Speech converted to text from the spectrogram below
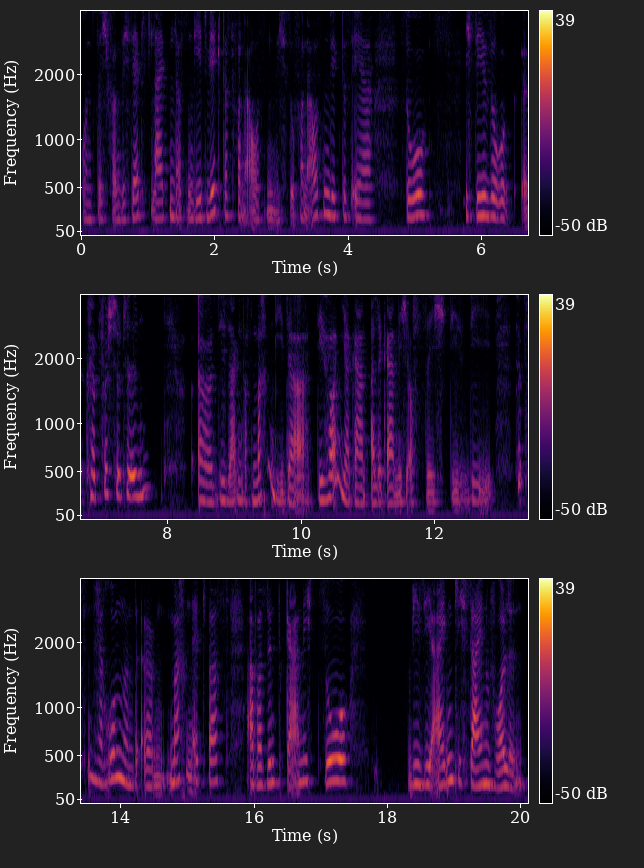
und sich von sich selbst leiten lassen geht, wirkt das von außen nicht so. Von außen wirkt es eher so, ich sehe so äh, Köpfe schütteln, äh, die sagen, was machen die da? Die hören ja gar, alle gar nicht auf sich. Die, die hüpfen herum und ähm, machen etwas, aber sind gar nicht so, wie sie eigentlich sein wollen.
